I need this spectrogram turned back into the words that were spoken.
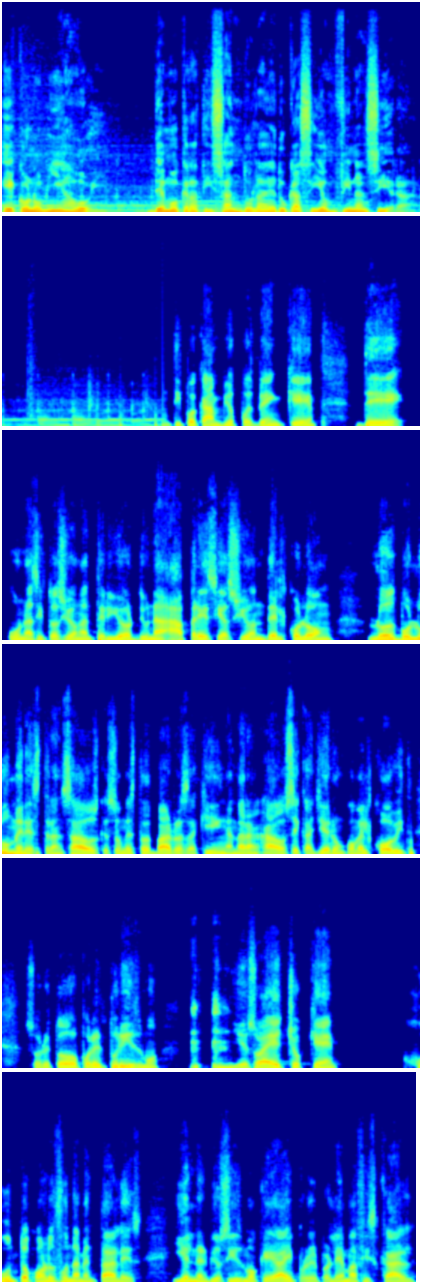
Economía Hoy, democratizando la educación financiera. Un tipo de cambio, pues ven que de una situación anterior, de una apreciación del colón, los volúmenes transados, que son estas barras aquí en anaranjado, se cayeron con el COVID, sobre todo por el turismo, y eso ha hecho que junto con los fundamentales y el nerviosismo que hay por el problema fiscal,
